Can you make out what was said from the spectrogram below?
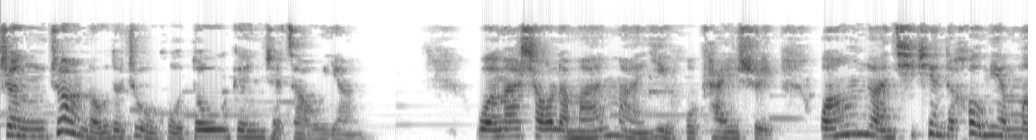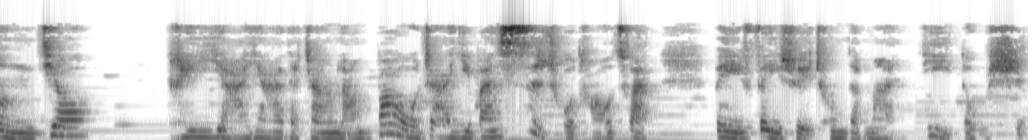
整幢楼的住户都跟着遭殃。我妈烧了满满一壶开水，往暖气片的后面猛浇。黑压压的蟑螂爆炸一般四处逃窜，被沸水冲得满地都是。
